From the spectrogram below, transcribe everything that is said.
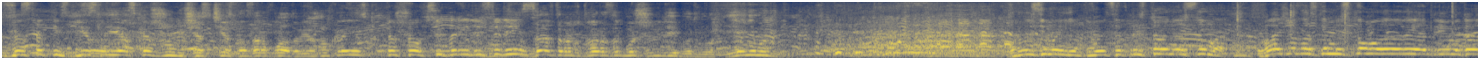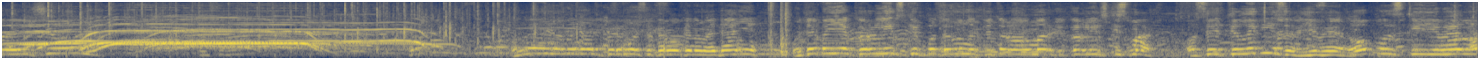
за статистику. Если я скажу сейчас честно зарплату в Южноукраинске, То що, всі перейдуть сюди? завтра в два раза больше людей будет в городе. Я не могу. Друзі мої, думаю, це пристойна сума. Ваші обласки міському голови Андрію Миколаївичу. Переможця караоке на Майдані. У тебе є королівський подарунок від торгової марки Королівський смак. Оцей телевізор, Євген. Оплески Євгену.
